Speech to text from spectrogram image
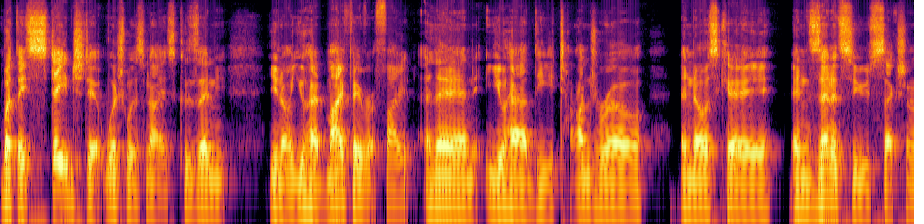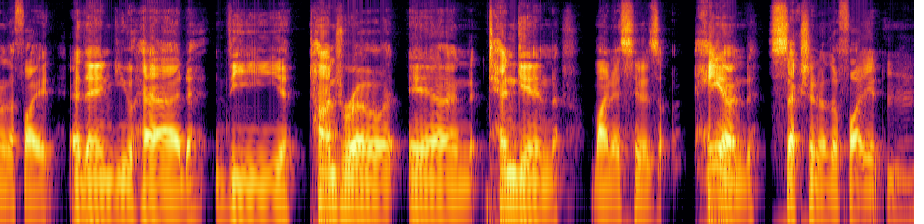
but they staged it, which was nice. Because then, you know, you had my favorite fight, and then you had the Tanjiro, Inosuke, and Zenitsu section of the fight, and then you had the Tanjiro and Tengen minus his hand section of the fight, mm-hmm.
